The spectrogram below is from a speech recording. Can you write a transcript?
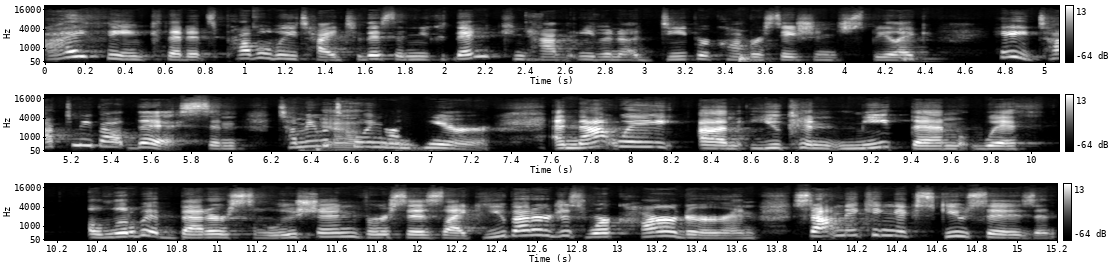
I think that it's probably tied to this." And you then can have even a deeper conversation. Just be like, hey, talk to me about this and tell me what's Yeah. going on here. And that way, um, you can meet them with a little bit better solution versus like, you better just work harder and stop making excuses. And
